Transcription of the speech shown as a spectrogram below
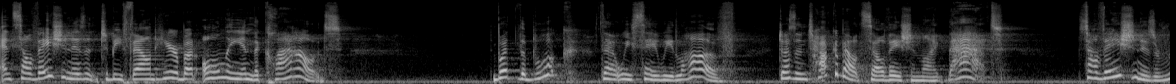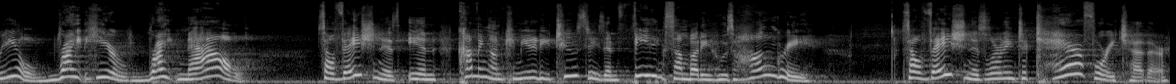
And salvation isn't to be found here, but only in the clouds. But the book that we say we love doesn't talk about salvation like that. Salvation is real right here, right now. Salvation is in coming on Community Tuesdays and feeding somebody who's hungry. Salvation is learning to care for each other.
